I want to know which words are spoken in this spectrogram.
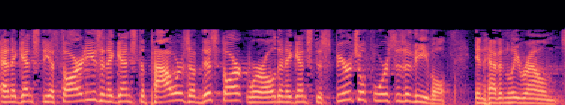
and against the authorities and against the powers of this dark world and against the spiritual forces of evil in heavenly realms.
